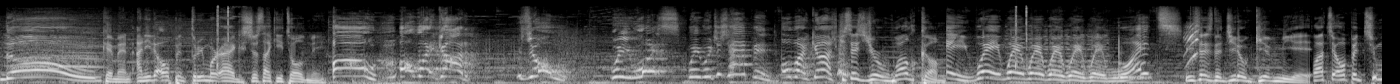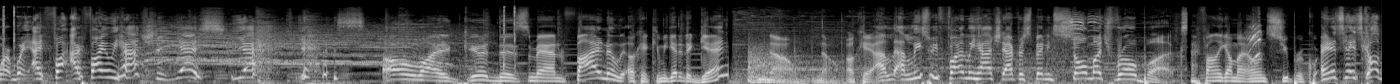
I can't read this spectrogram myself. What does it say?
No! Okay, man, I need to open three more eggs just like he told me. Oh, oh my God! Yo! Wait, what? Wait, what just happened? Oh my gosh. He says you're welcome. Hey, wait, wait, wait, wait, wait, wait. What? He says the Gito, give me it. Let's open two more. Wait, I, fi I finally hatched it. Yes. Yeah. Yes. Oh my goodness, man. Finally. Okay, can we get it again? No, no. Okay, at, at least we finally hatched after spending so much Robux. I finally got my own super core. And it's, it's called,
